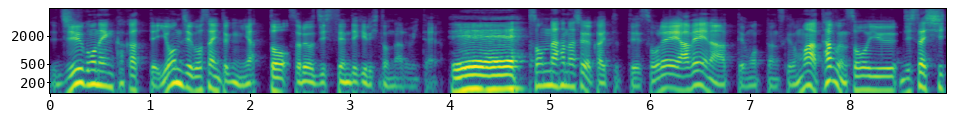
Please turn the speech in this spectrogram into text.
15年かかって45歳の時にやっとそれを実践できる人になるみたいな。へえ。そんな話が書いてあって、それやべえなって思ったんですけど、まあ多分そういう実際知っ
